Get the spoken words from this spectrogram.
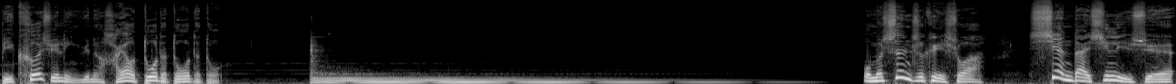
比科学领域呢还要多得多得多。我们甚至可以说啊，现代心理学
